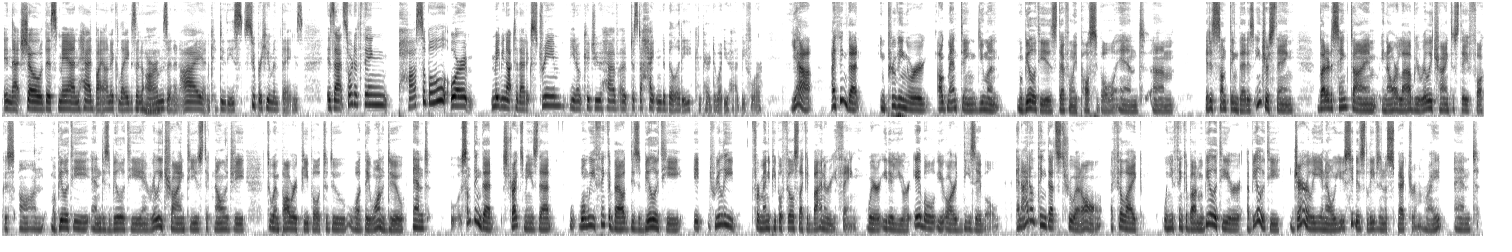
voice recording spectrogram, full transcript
In that show, this man had bionic legs and mm-hmm. arms and an eye and could do these superhuman things. Is that sort of thing possible? Or maybe not to that extreme. You know, could you have a, just a heightened ability compared to what you had before? Yeah, I think that improving or augmenting human mobility is definitely possible, and um, it is something that is interesting. But at the same time, in our lab, we're really trying to stay focused on mobility and disability and really trying to use technology to empower people to do what they want to do. And something that strikes me is that when we think about disability, it really, for many people, feels like a binary thing where either you are able, you are disabled. And I don't think that's true at all. I feel like when you think about mobility or ability, generally, you know, you see this lives in a spectrum, right? And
